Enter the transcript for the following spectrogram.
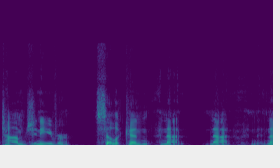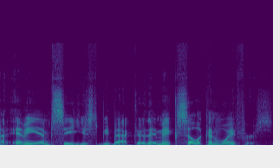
Tom Ginnever. Silicon, not not not MEMC used to be back there. They make silicon wafers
